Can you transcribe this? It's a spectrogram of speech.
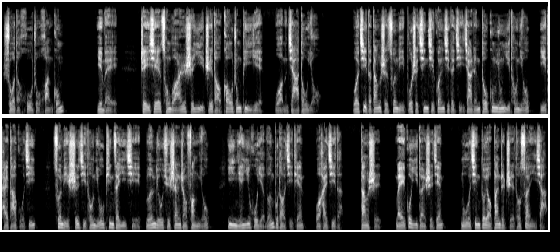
说的互助换工，因为。这些从我儿时一直到高中毕业，我们家都有。我记得当时村里不是亲戚关系的几家人都共用一头牛、一台打谷机，村里十几头牛拼在一起，轮流去山上放牛，一年一户也轮不到几天。我还记得，当时每过一段时间，母亲都要扳着指头算一下，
